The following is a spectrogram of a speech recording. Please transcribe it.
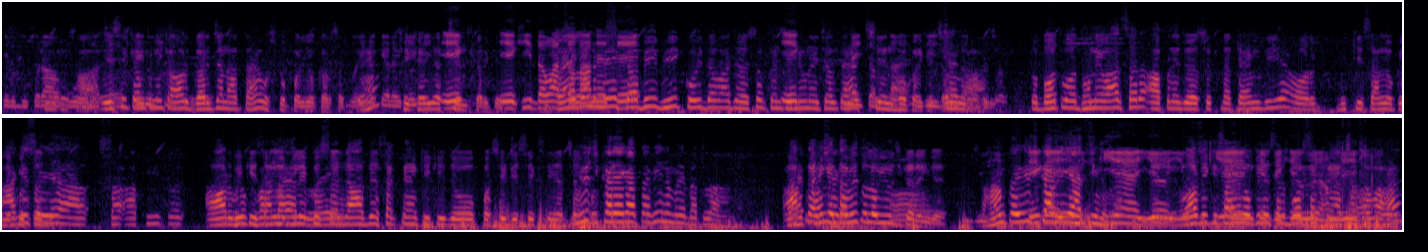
फिर दूसरा हाँ, वो हाँ होना इसी कंपनी का और गर्जन आता है उसको प्रयोग कर सकते हैं। ठीक है या चेंज एक, करके। एक ही दवा चलाने से कभी भी कोई दवा जो है सो कंटिन्यू नहीं चलता है चेंज होकर के चलता है। तो बहुत बहुत धन्यवाद सर। आपने जो है सो इतना टाइम दिए और भी किसानों के लिए आगे कुछ आप ही और भी किसानों के लिए तो कुछ। सलाह दे सकते हैं कि, कि जो प्रसिद्ध सिक्स अच्छा यूज़ करेगा तभी ना मैं बतला आप कहेंगे तभी तो लोग यूज़ हाँ। करेंगे। हम तो यूज़ कर लिया। हैं और भी किसान लोग के लिए सर बोल सकते हैं अच्छा दवा है।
